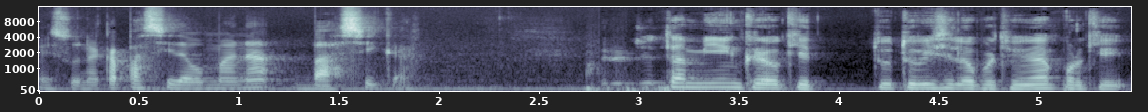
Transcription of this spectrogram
es una capacidad humana básica. Pero yo también creo que tú tuviste la oportunidad porque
